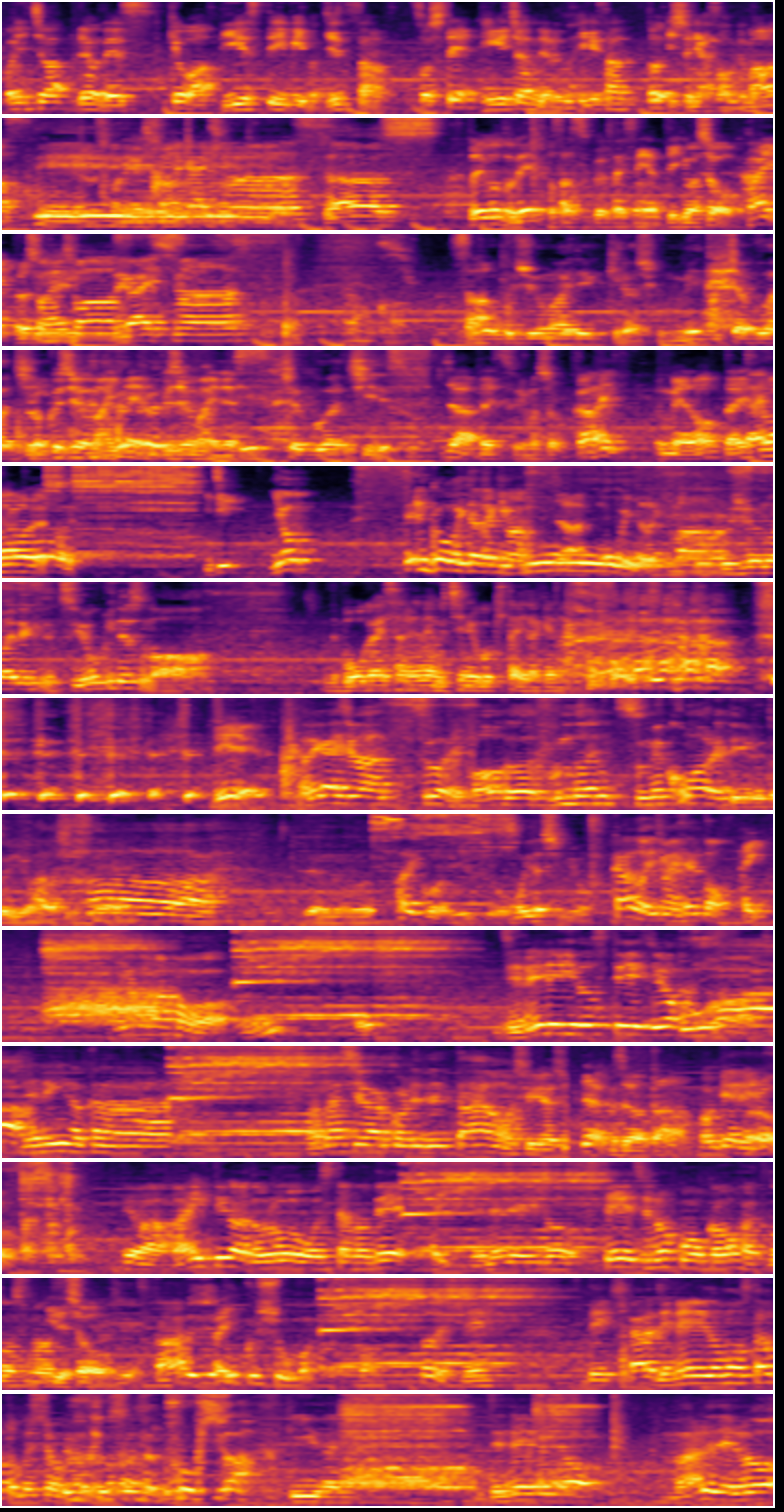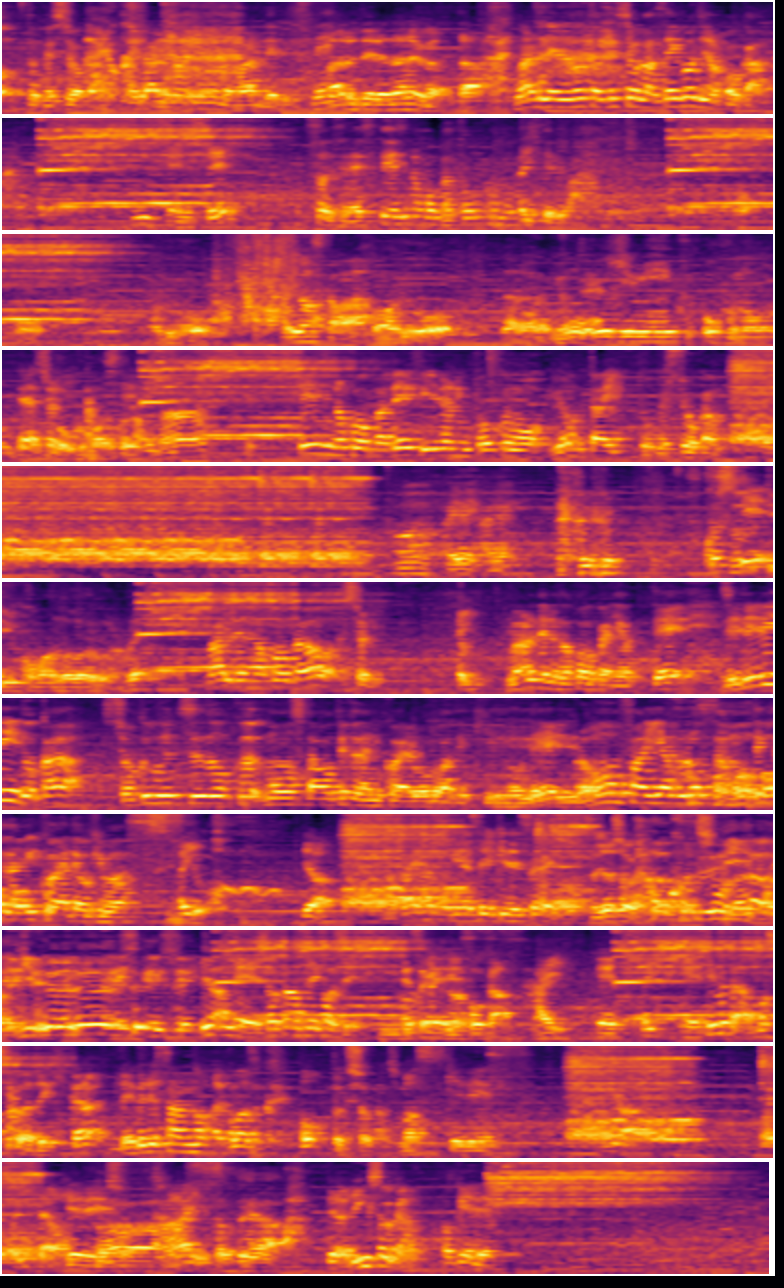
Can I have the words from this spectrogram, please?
こんにちはレオです。今日は DSTV のジツさんそしてヒゲチャンネルのヒゲさんと一緒に遊んでます、よろしくお願いします。お願いします。ということで早速対戦やっていきましょう。はい。よろしくお願いします。お願いします。さあ。60枚デッキらしくめっちゃ分厚い。めっ60枚で60枚です。ちゃ分厚いですじゃあダイス振りましょうかはい。運命のダイスロール。ダイ1よっ先行いただきます。じゃあここいただきます。60枚デッキで強気ですな。で妨害されないうちに動きたいだけなんです お願いします。つまりパワーがふんだんに詰め込まれているという話ですね。あ。であの最古の勇気を思い出してみよう。ーカード1枚セット。はい。ヒート魔法ジェネレイドステージを発動わ出るいいのか私はこれでターンを終了しではこちらのターン。OK です。では相手がドローをしたので、ジェネレイドステージの効果を発動します。いいでしょう。よろしいですか？特殊そうですね。デッキからジェネレイドモンスターを特殊召喚かする。プロ騎士が。フィールドにジェネレイドマルデルを特殊召喚。セカンドジェネレイドマルデルですねマルデルならよかった。マルデルの特殊召喚成功時の効果。いい点してそうですね。ステージの効果遠く持ってきてるわ。あるよ。ありますか？あるよだから大地味オフのでは処理していきます。ステージの効果でフィールドにトークンを4体特殊召喚。ああ早い早い。そしスっていてうコマンドがあるからね。マルデルの効果を処理はい、マルデルの効果によってジェネレイドか植物属モンスターを手札に加えることができるので、ローンファイアブロッサムを手札に加えておきます。はい。では開発原石デスガイド通常召喚こっちもなんかできる。では、えー、召喚成功時デスガイドの効果はい。えー、でえー手札もしくはデッキからレベル3の悪魔族を特殊召喚します。OK です。では OK です。はい。ではリンク召喚、OK です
